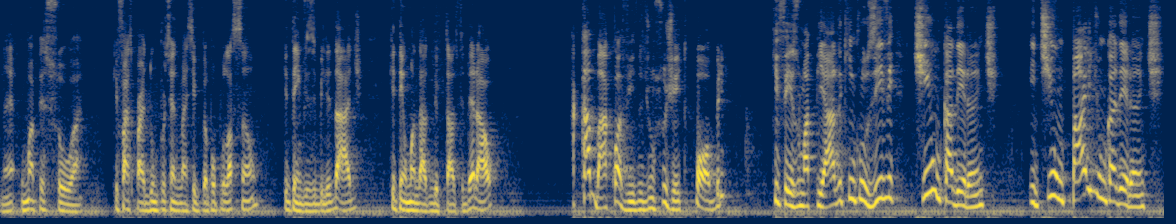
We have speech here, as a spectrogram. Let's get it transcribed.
né? Uma pessoa que faz parte de 1% mais rico da população, que tem visibilidade, que tem um mandato de deputado federal, acabar com a vida de um sujeito pobre que fez uma piada que inclusive tinha um cadeirante e tinha um pai de um cadeirante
